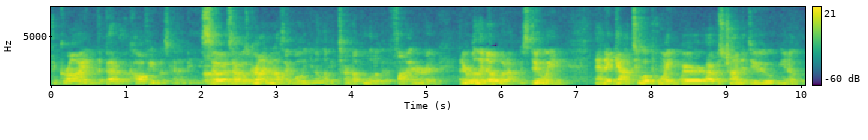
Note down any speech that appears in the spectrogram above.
the grind, the better the coffee was going to be. So uh-huh. as I was grinding, I was like, well, you know, let me turn up a little bit finer, and I didn't really know what I was doing. And it got to a point where I was trying to do, you know,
